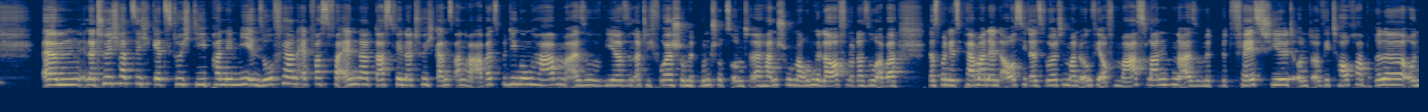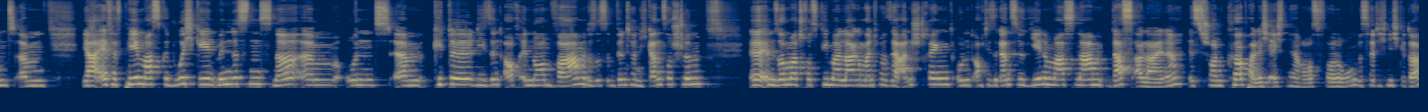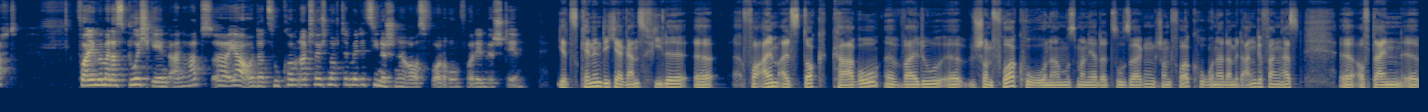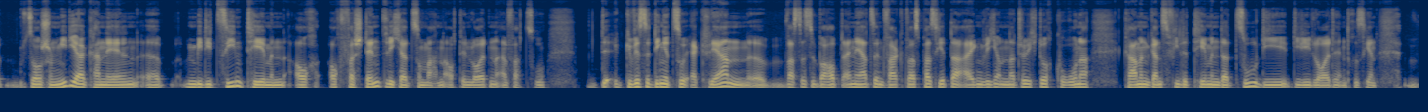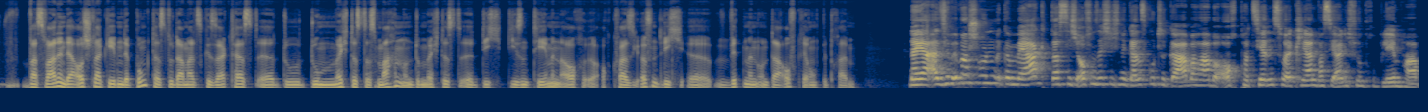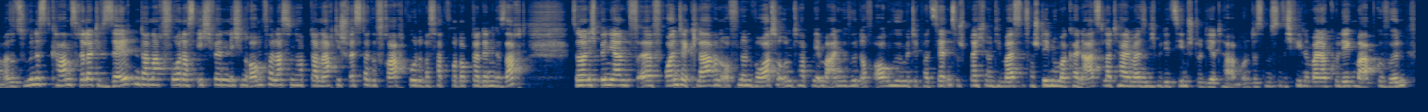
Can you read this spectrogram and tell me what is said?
Ähm, natürlich hat sich jetzt durch die Pandemie insofern etwas verändert, dass wir natürlich ganz andere Arbeitsbedingungen haben. Also wir sind natürlich vorher schon mit Mundschutz und äh, Handschuhen mal rumgelaufen oder so, aber dass man jetzt permanent aussieht, als wollte man irgendwie auf dem Mars landen, also mit, mit Face Shield und irgendwie Taucherbrille und ähm, ja, FFP-Maske durchgehend mindestens, ne? Ähm, und ähm, Kittel, die sind auch enorm warm. Das ist im Winter nicht ganz so schlimm äh, im Sommer trotz Klimaanlage manchmal sehr anstrengend und auch diese ganze Hygienemaßnahmen, das alleine ist schon körperlich echt eine Herausforderung. Das hätte ich nicht gedacht. Vor allem, wenn man das durchgehend anhat. Äh, ja, und dazu kommt natürlich noch die medizinischen Herausforderungen, vor denen wir stehen. Jetzt kennen dich ja ganz viele äh, vor allem als Doc Caro, äh, weil du äh, schon vor Corona, muss man ja dazu sagen, schon vor Corona damit angefangen hast, äh, auf deinen Social Media Kanälen äh, Medizinthemen auch, auch verständlicher zu machen, auch den Leuten einfach zu, gewisse Dinge zu erklären. Äh, was ist überhaupt ein Herzinfarkt? Was passiert da eigentlich? Und natürlich durch Corona kamen ganz viele Themen dazu, die die, die Leute interessieren. Was war denn der ausschlaggebende Punkt, dass du damals gesagt hast, äh, du, du möchtest das machen und du möchtest äh, dich diesen Themen auch, auch quasi öffentlich widmen und da Aufklärung betreiben? Naja, also ich habe immer schon gemerkt, dass ich offensichtlich eine ganz gute Gabe habe, auch Patienten zu erklären, was sie eigentlich für ein Problem haben. Also zumindest kam es relativ selten danach vor, dass ich, wenn ich einen Raum verlassen habe, danach die Schwester gefragt wurde, was hat Frau Doktor denn gesagt? Sondern ich bin ja ein äh, Freund der klaren, offenen Worte und habe mir immer angewöhnt, auf Augenhöhe mit den Patienten zu sprechen. Und die meisten verstehen nun mal kein Arztlatein, weil sie nicht Medizin studiert haben. Und das müssen sich viele meiner Kollegen mal abgewöhnen,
